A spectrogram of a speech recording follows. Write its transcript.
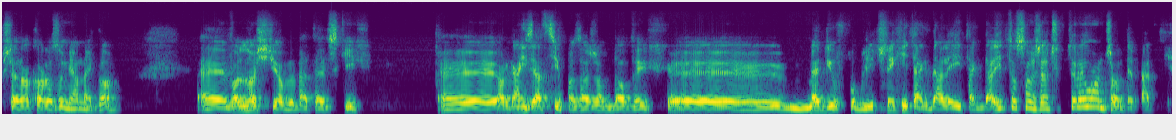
szeroko rozumianego, wolności obywatelskich, e, organizacji pozarządowych, e, mediów publicznych i tak dalej, i tak. To są rzeczy, które łączą te partie.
